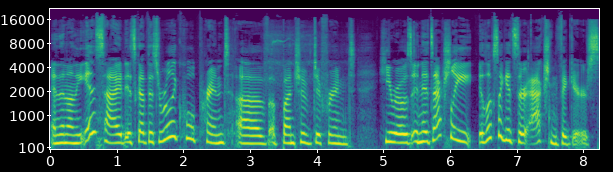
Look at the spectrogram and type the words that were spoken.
And then on the inside, it's got this really cool print of a bunch of different heroes, and it's actually it looks like it's their action figures.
